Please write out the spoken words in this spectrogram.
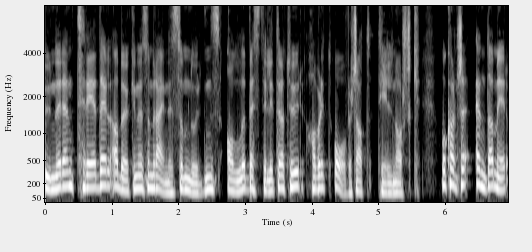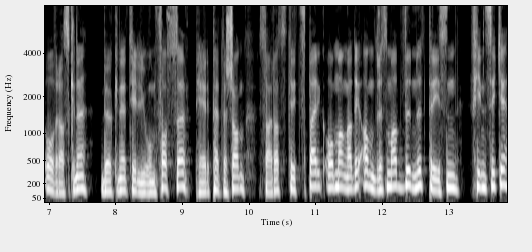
Under en tredel av bøkene som regnes som Nordens aller beste litteratur, har blitt oversatt til norsk. Og kanskje enda mer overraskende, bøkene til Jon Fosse, Per Petterson, Sara Stridsberg og mange av de andre som har vunnet prisen, fins ikke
